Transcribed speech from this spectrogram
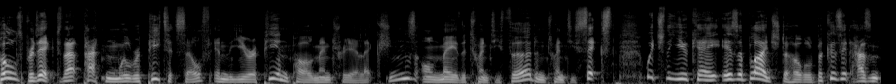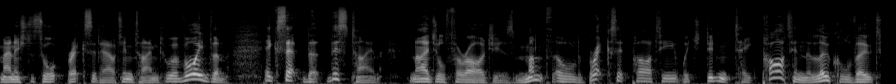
Polls predict that pattern will repeat itself in the European parliamentary elections on May the 23rd and 26th, which the UK is obliged to hold because it hasn't managed to sort Brexit out in time to avoid them. Except that this time, Nigel Farage's month old Brexit party, which didn't take part in the local vote,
